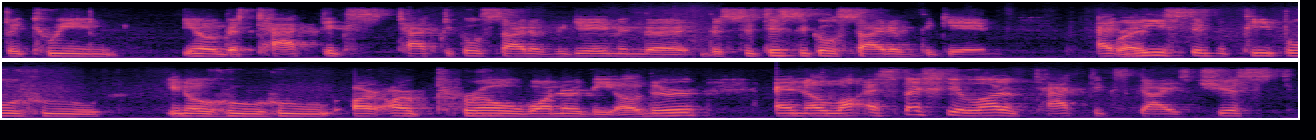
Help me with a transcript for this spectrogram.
between you know the tactics tactical side of the game and the the statistical side of the game at right. least in the people who you know who who are, are pro one or the other, and a lot, especially a lot of tactics guys, just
